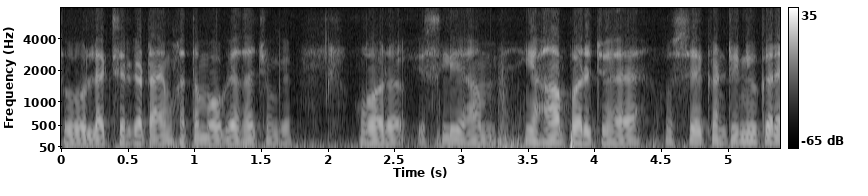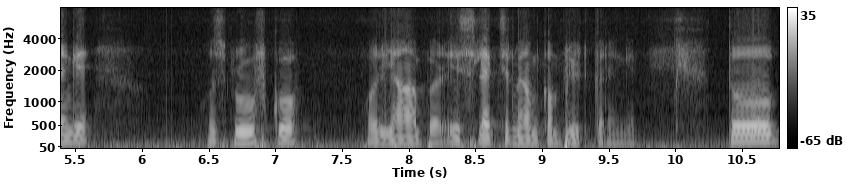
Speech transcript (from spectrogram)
तो लेक्चर का टाइम ख़त्म हो गया था चूँकि। और इसलिए हम यहाँ पर जो है, उससे कंटिन्यू करेंगे, उस प्रूफ को। और यहाँ पर इस लेक्चर में हम कंप्लीट करेंगे। तो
